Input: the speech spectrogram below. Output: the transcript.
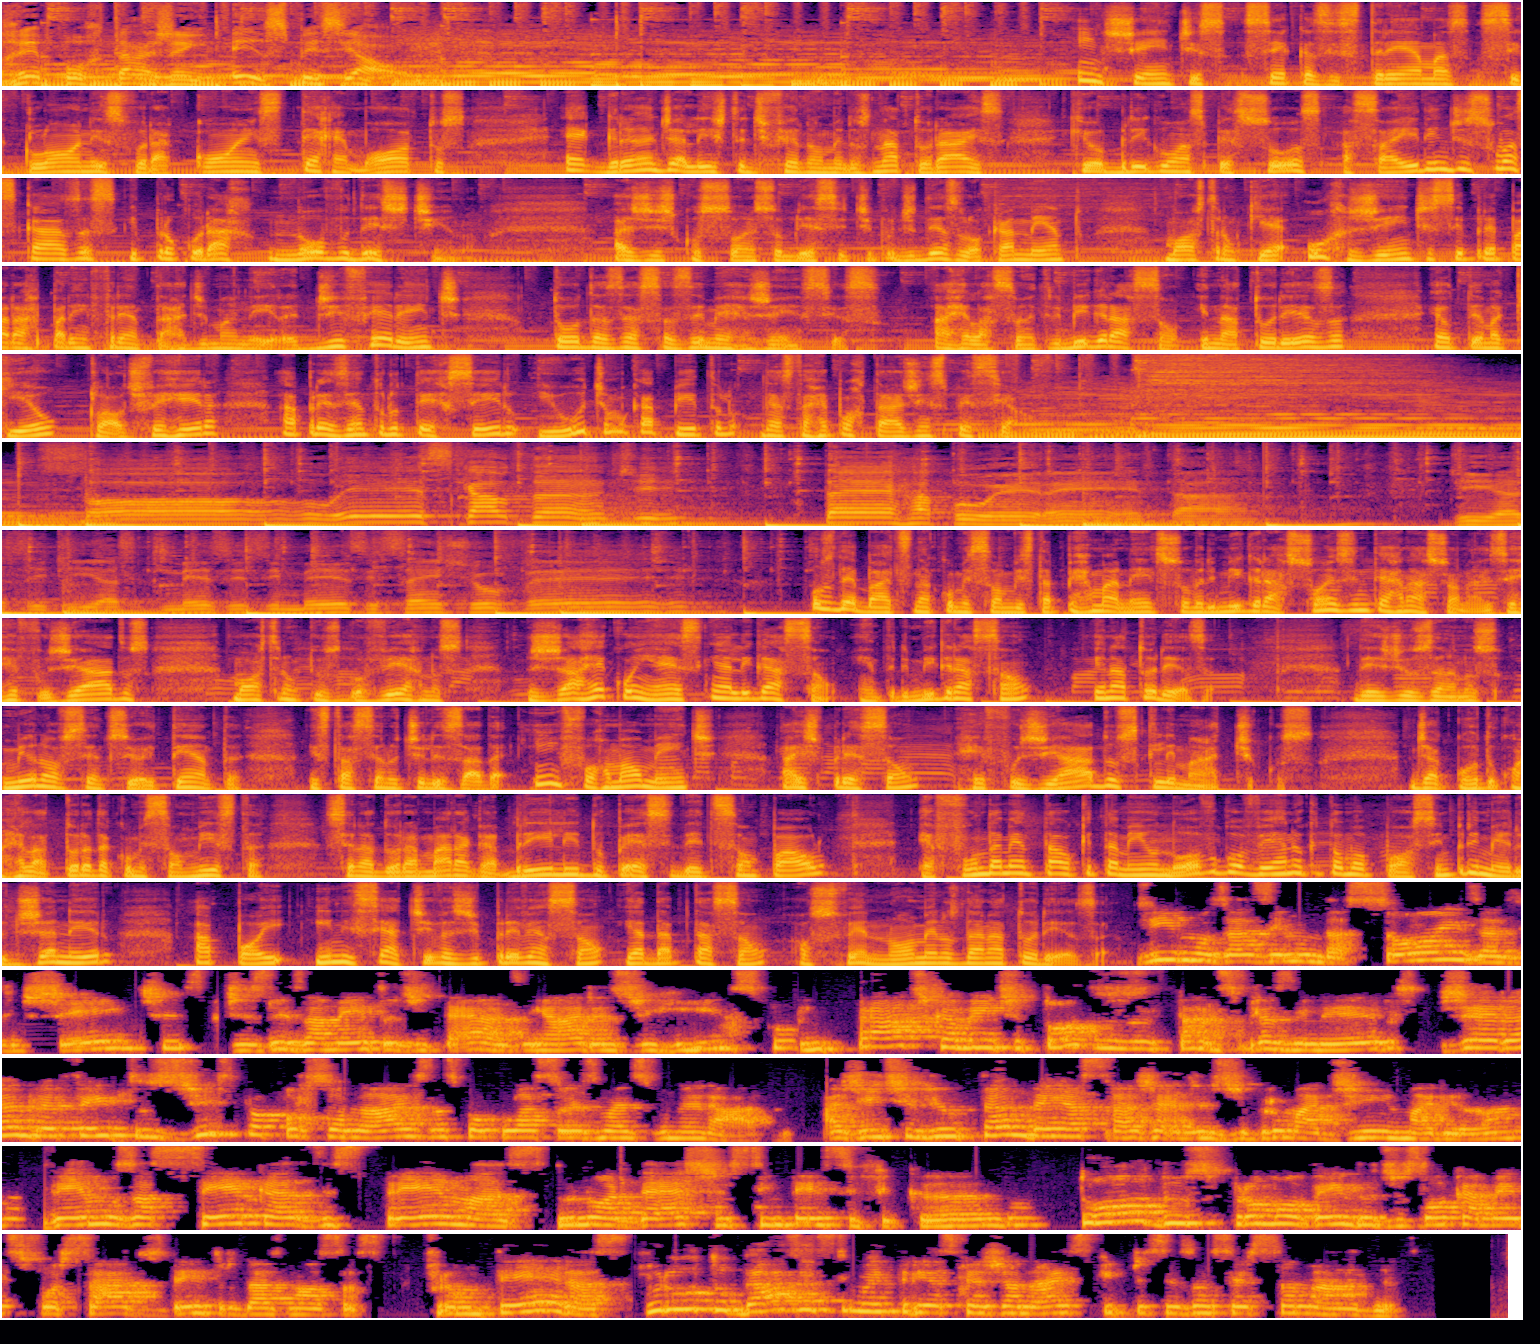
Reportagem Especial. Enchentes, secas extremas, ciclones, furacões, terremotos. É grande a lista de fenômenos naturais que obrigam as pessoas a saírem de suas casas e procurar novo destino. As discussões sobre esse tipo de deslocamento mostram que é urgente se preparar para enfrentar de maneira diferente todas essas emergências. A relação entre migração e natureza é o tema que eu, Cláudio Ferreira, apresento no terceiro e último capítulo desta reportagem especial. Sol escaldante, terra poeirenta Dias e dias, meses e meses sem chover. Os debates na Comissão Mista Permanente sobre Migrações Internacionais e Refugiados mostram que os governos já reconhecem a ligação entre migração e natureza desde os anos 1980, está sendo utilizada informalmente a expressão refugiados climáticos. De acordo com a relatora da comissão mista, senadora Mara Gabrilli, do PSD de São Paulo, é fundamental que também o novo governo que tomou posse em 1 de janeiro apoie iniciativas de prevenção e adaptação aos fenômenos da natureza. Vimos as inundações, as enchentes, deslizamento de terras em áreas de risco em praticamente todos os estados brasileiros, gerando efeitos desproporcionais nas populações mais vulneráveis. A gente viu também as tragédias de Brumadinho e Mariana, vemos as secas extremas do Nordeste se intensificando, todos promovendo deslocamentos forçados dentro das nossas fronteiras, fruto das assimetrias regionais que precisam ser sanadas.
